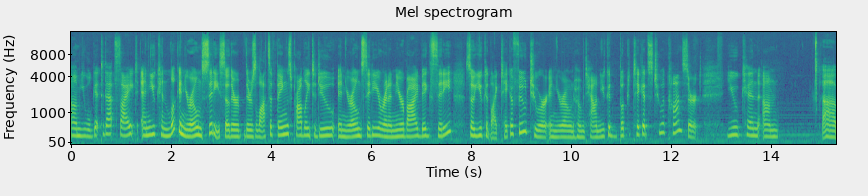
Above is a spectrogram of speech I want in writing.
um, you will get to that site and you can look in your own city. So there, there's lots of things probably to do in your own city or in a nearby big city. So you could like take a food tour in your own hometown. You could book tickets to a concert. You can um, uh,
